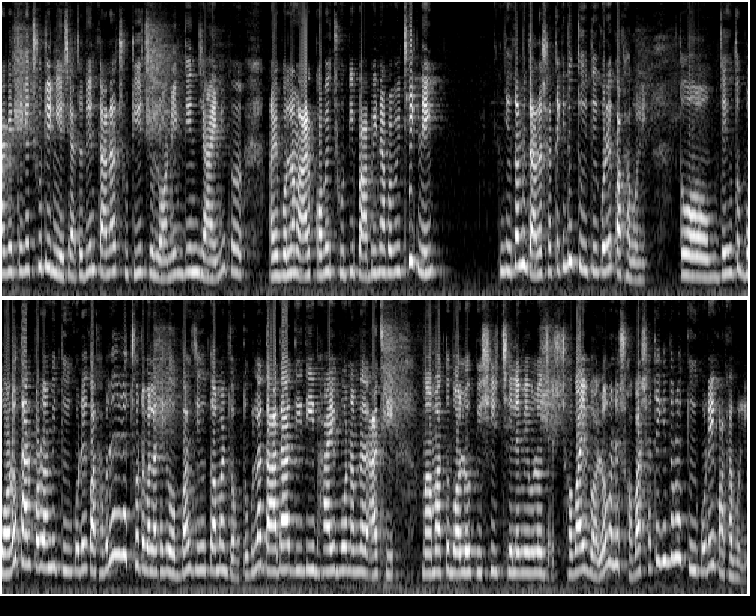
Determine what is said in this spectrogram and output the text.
আগে থেকে ছুটি নিয়েছে। এতদিন তারা ছুটি ছিল, অনেক দিন যায়নি। তো আমি বললাম, আর কবে ছুটি পাবি না পাবি, ঠিক নেই। যেহেতু আমি দাদার সাথে কিন্তু তুই তুই করে কথা বলি। তো যেহেতু বড়, তারপরেও আমি তুই করে কথা বলি এটা ছোটোবেলা থেকে অভ্যাস। যেহেতু আমার যতগুলো দাদা, দিদি, ভাই, বোন আমরা আছি, মামা তো বলো, পিসির ছেলে মেয়ে বলো সবাই বলো মানে সবার সাথে কিন্তু আমরা তুই করেই কথা বলি।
